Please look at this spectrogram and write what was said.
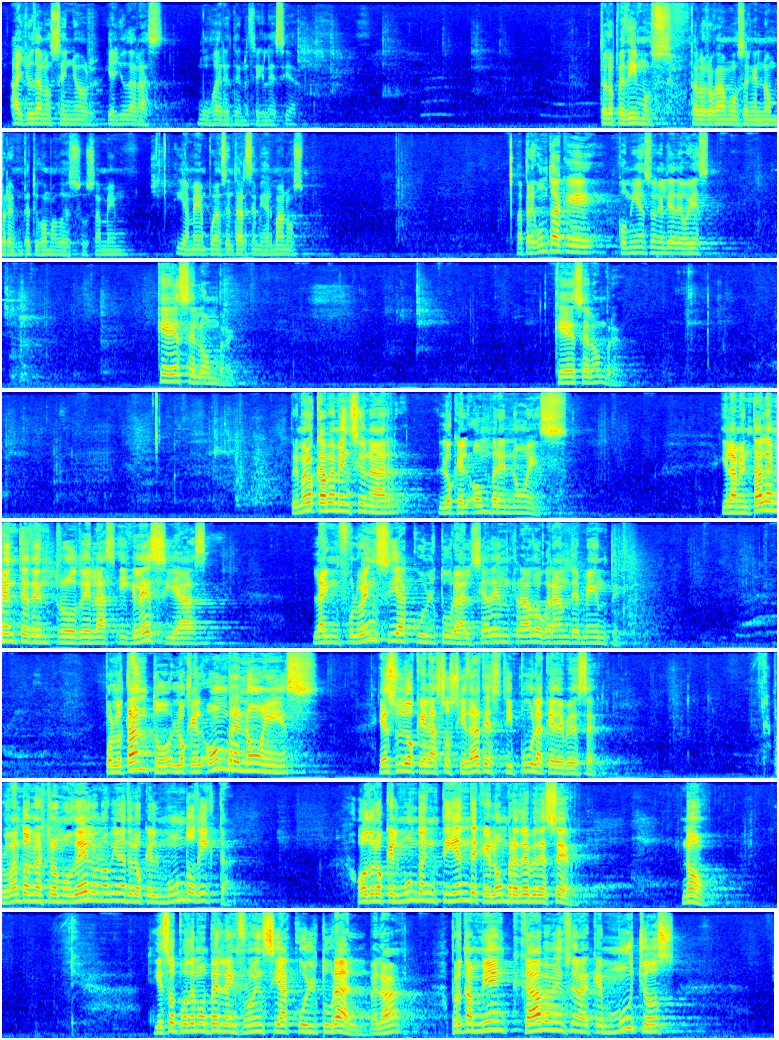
Ayúdanos, Señor, y ayuda a las mujeres de nuestra iglesia. Te lo pedimos, te lo rogamos en el nombre de tu amado Jesús. Amén. Y amén. Pueden sentarse, mis hermanos. La pregunta que comienzo en el día de hoy es, ¿qué es el hombre? ¿Qué es el hombre? Primero cabe mencionar lo que el hombre no es. Y lamentablemente dentro de las iglesias la influencia cultural se ha adentrado grandemente. Por lo tanto, lo que el hombre no es, es lo que la sociedad estipula que debe ser. Por lo tanto, nuestro modelo no viene de lo que el mundo dicta o de lo que el mundo entiende que el hombre debe de ser. No. Y eso podemos ver la influencia cultural, ¿verdad? Pero también cabe mencionar que muchos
